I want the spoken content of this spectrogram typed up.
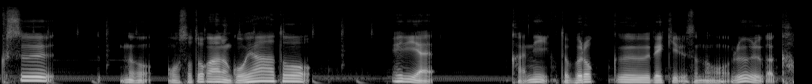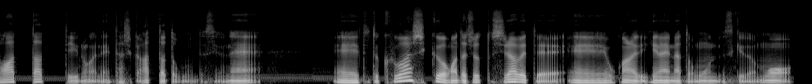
クスの外側の5ヤードエリアかにブロックできるそのルールが変わったっていうのがね、確かあったと思うんですよね。えー、ちょっと詳しくはまたちょっと調べて、えー、おかないといけないなと思うんですけども、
